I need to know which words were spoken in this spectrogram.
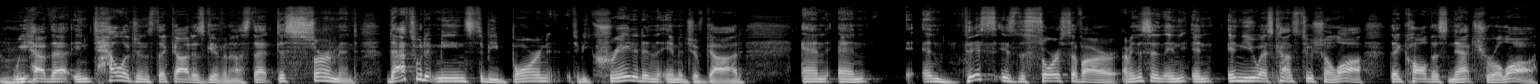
Mm-hmm. We have that intelligence that God has given us, that discernment. That's what it means to be born, to be created in the image of God. And, and and this is the source of our i mean this is in, in, in us constitutional law they call this natural law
